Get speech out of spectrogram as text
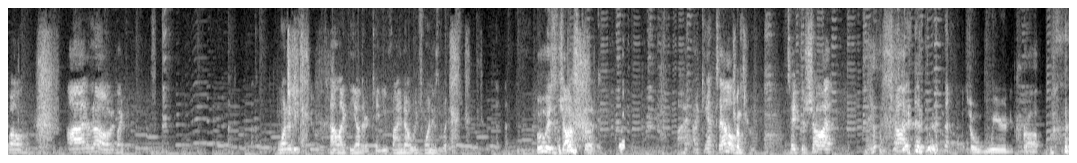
well, I don't know. Like, one of these two is not like the other. Can you find out which one is which? Who is Josh Cook? I I can't tell. Take the shot. Take the shot. Such a weird crop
